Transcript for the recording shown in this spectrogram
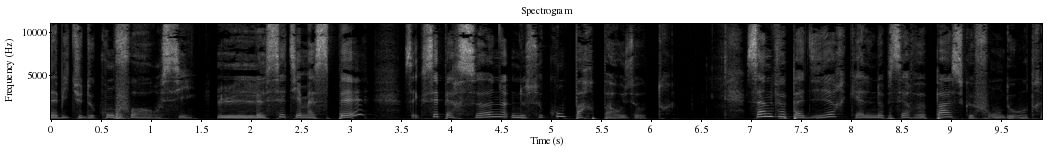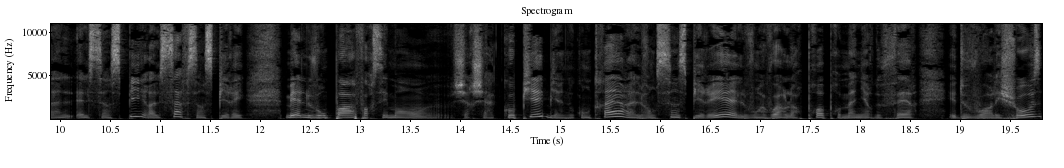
habitudes de confort aussi. Le septième aspect, c'est que ces personnes ne se comparent pas aux autres. Ça ne veut pas dire qu'elles n'observent pas ce que font d'autres, hein. elles s'inspirent, elles savent s'inspirer, mais elles ne vont pas forcément euh, chercher à copier, bien au contraire, elles vont s'inspirer, elles vont avoir leur propre manière de faire et de voir les choses,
